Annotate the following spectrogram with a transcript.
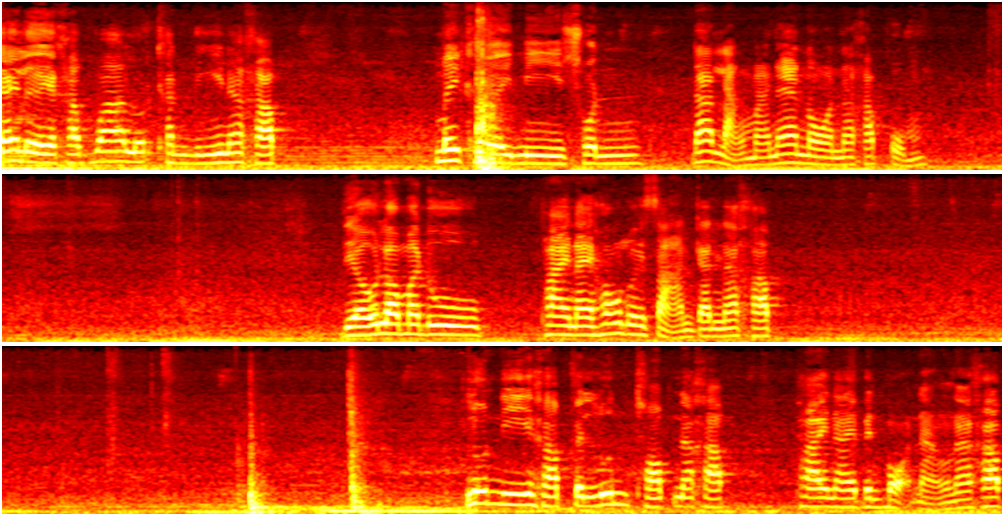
ได้เลยครับว่ารถคันนี้นะครับ ไม่เคยมีชนด้านหลังมาแน่นอนนะครับผม เดี๋ยวเรามาดูภายในห้องโดยสารกันนะครับ รุ่นนี้ครับเป็นรุ่นท็อปนะครับ ภายในเป็นเบาะหนังนะครับ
